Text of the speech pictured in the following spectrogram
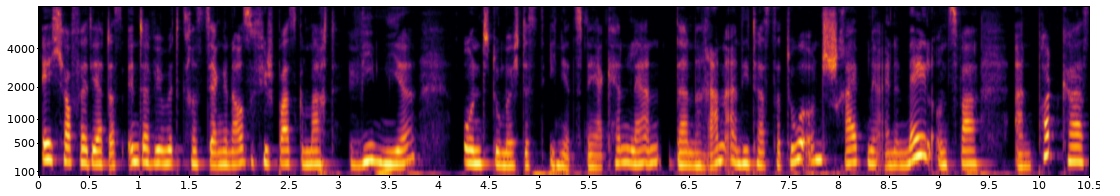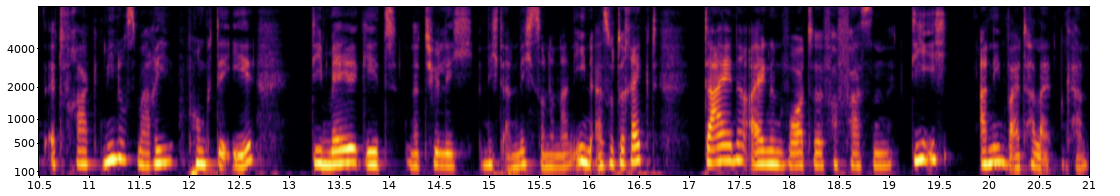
Ich hoffe, dir hat das Interview mit Christian genauso viel Spaß gemacht wie mir und du möchtest ihn jetzt näher kennenlernen, dann ran an die Tastatur und schreib mir eine Mail und zwar an podcast.frag-marie.de. Die Mail geht natürlich nicht an mich, sondern an ihn, also direkt deine eigenen Worte verfassen, die ich an ihn weiterleiten kann.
